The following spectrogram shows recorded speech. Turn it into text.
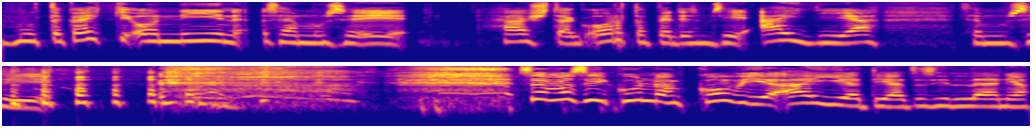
mutta kaikki on niin semmosia hashtag ortopedi, semmosia äijiä, semmosia semmosia kunnon kovia äijiä, tietä silleen. Ja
